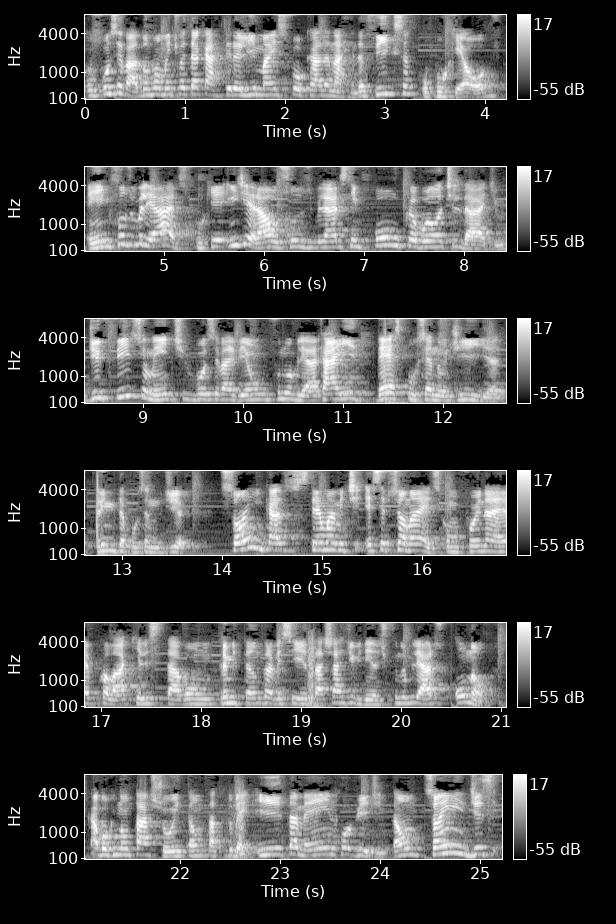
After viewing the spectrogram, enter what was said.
O conservador normalmente vai ter a carteira ali mais focada na renda fixa, o porquê é óbvio, em fundos imobiliários, porque em geral os fundos imobiliários têm pouca volatilidade. Dificilmente você vai ver um fundo imobiliário cair 10% no dia, 30% no dia só em casos extremamente excepcionais, como foi na época lá que eles estavam tramitando para ver se ia taxar dividendos de fundos imobiliários ou não. Acabou que não taxou, então tá tudo bem. E também no Covid. Então, só em dias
